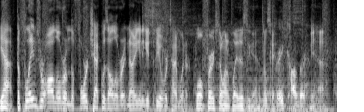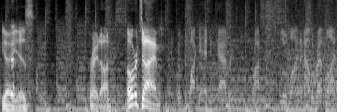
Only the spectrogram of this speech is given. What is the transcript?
Yeah, the Flames were all over him. The forecheck was all over it. Now you're going to get to the overtime winner. Well, first I want to play this again. Okay. Great cuddler. Yeah. Yeah, he is. Right on. Overtime. He'll move the puck ahead to Kadri. Crosses his blue line, and now the red line.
